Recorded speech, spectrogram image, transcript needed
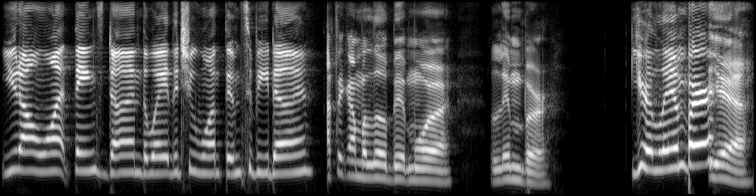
You don't want things done the way that you want them to be done. I think I'm a little bit more limber. You're limber. Yeah,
